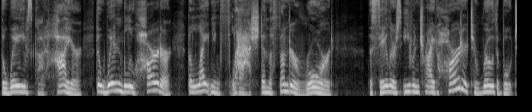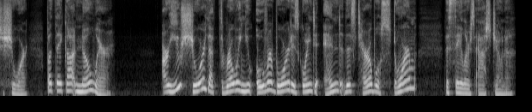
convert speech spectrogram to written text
The waves got higher, the wind blew harder, the lightning flashed, and the thunder roared. The sailors even tried harder to row the boat to shore, but they got nowhere. Are you sure that throwing you overboard is going to end this terrible storm? The sailors asked Jonah.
